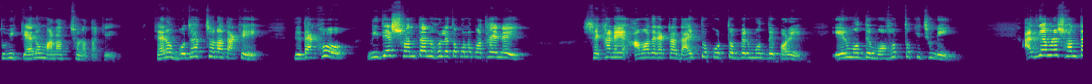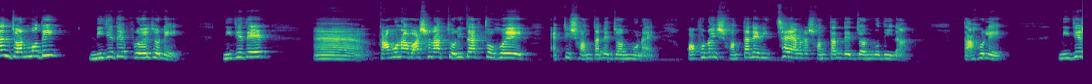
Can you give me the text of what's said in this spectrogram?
তুমি কেন মানাচ্ছ না তাকে? কেন বোঝাচ্ছ না তাকে যে দেখো, নিজের সন্তান হলে তো কোনো কথাই নেই। সেখানে আমাদের একটা দায়িত্ব কর্তব্যের মধ্যে পড়ে। এর মধ্যে মহত্ব কিছু নেই। আজকে আমরা সন্তান জন্ম দিই নিজেদের প্রয়োজনে, নিজেদের কামনা বাসনা চরিতার্থ হয়ে একটি সন্তানের জন্ম নেয়। কখনোই সন্তানের ইচ্ছায় আমরা সন্তানদের জন্ম দিই না। তাহলে নিজের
